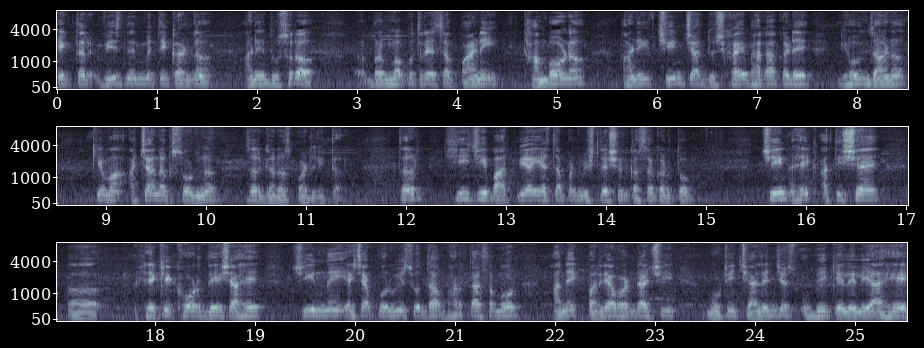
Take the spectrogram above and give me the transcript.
एकतर वीज निर्मिती करणं आणि दुसरं ब्रह्मपुत्रेचं पाणी थांबवणं आणि चीनच्या दुष्काळी भागाकडे घेऊन जाणं किंवा अचानक सोडणं जर गरज पडली तर. तर ही जी बातमी आहे याचं आपण विश्लेषण कसं करतो? चीन हे एक अतिशय हेकेखोर देश आहे. चीनने याच्यापूर्वीसुद्धा भारतासमोर अनेक पर्यावरणाची मोठी चॅलेंजेस उभी केलेली आहे.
